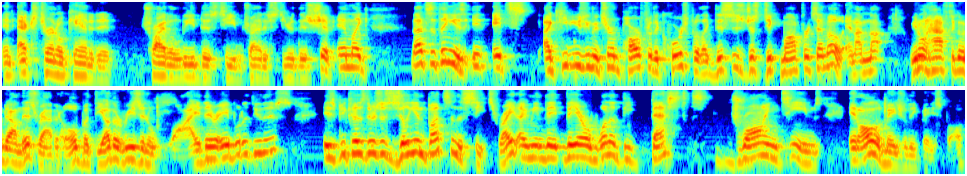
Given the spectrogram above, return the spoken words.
an external candidate try to lead this team, try to steer this ship. And like, that's the thing is it, it's I keep using the term par for the course, but like this is just Dick Monfort's mo, and I'm not. We don't have to go down this rabbit hole, but the other reason why they're able to do this is because there's a zillion butts in the seats, right? I mean, they they are one of the best drawing teams in all of Major League Baseball.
